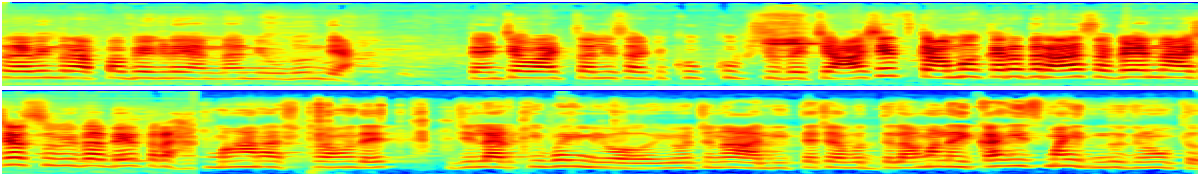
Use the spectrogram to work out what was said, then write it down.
रवींद्र आप्पा बेगडे यांना निवडून द्या. त्यांच्या वाटचालीसाठी खूप खूप शुभेच्छा. असेच कामं करत राहा सगळ्यांना अशाच सुविधा देत राहा. महाराष्ट्रामध्ये जी लाडकी बहीण योजना आली त्याच्याबद्दल आम्हालाही काहीच माहीत नव्हतं.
